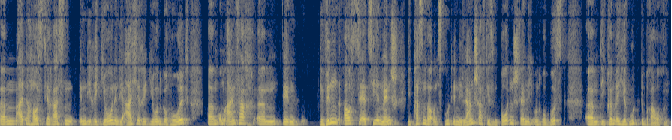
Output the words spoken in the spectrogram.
ähm, alte Haustierrassen in die Region, in die Arche-Region geholt, ähm, um einfach ähm, den Gewinn rauszuerzielen. Mensch, die passen bei uns gut in die Landschaft, die sind bodenständig und robust, ähm, die können wir hier gut gebrauchen.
